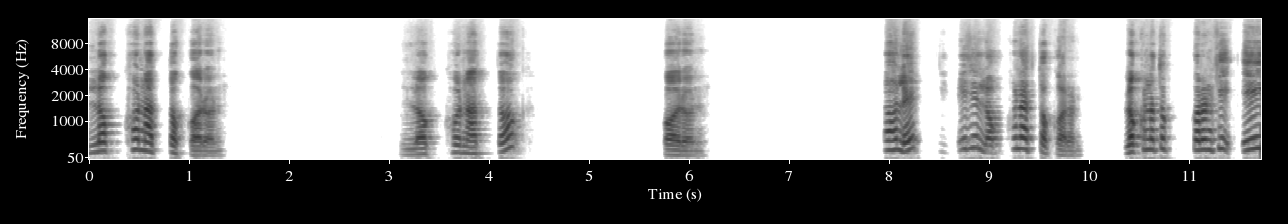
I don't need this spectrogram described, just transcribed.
লক্ষণাত্মক করণ লক্ষণাত্মক করণ তাহলে এই যে লক্ষণাত্মককরণ লক্ষণাত্মককরণ কি এই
